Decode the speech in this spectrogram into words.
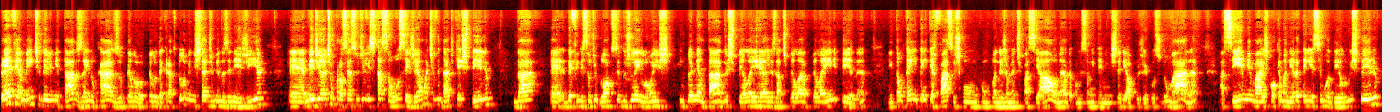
previamente delimitados, aí no caso, pelo, pelo decreto pelo Ministério de Minas e Energia, é, mediante um processo de licitação, ou seja, é uma atividade que é espelho da é, definição de blocos e dos leilões implementados pela e realizados pela, pela ANP, né? Então, tem, tem interfaces com, com o planejamento espacial, né, da Comissão Interministerial para os Recursos do Mar, né, a CIRM, mas, de qualquer maneira, tem esse modelo espelho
